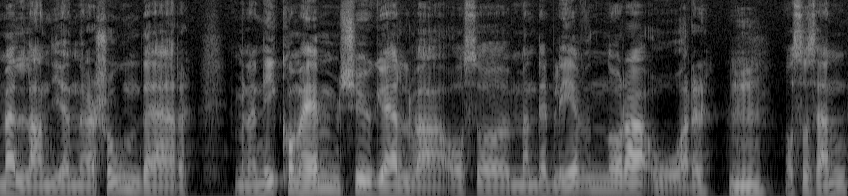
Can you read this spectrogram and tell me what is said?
mellangeneration där, jag menar ni kom hem 2011 och så, men det blev några år Mm. och så sen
